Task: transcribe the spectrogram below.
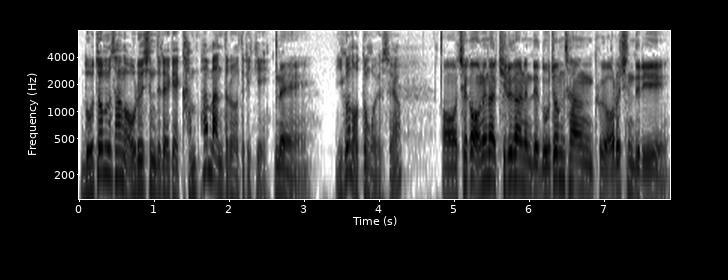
노점상 어르신들에게 간판 만들어 드리기. 네. 이건 어떤 거였어요? 어, 제가 어느 날 길을 가는데 노점상 그 어르신들이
